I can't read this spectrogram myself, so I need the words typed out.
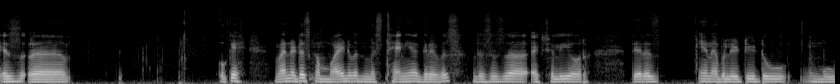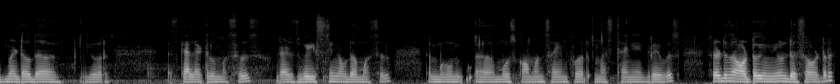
is uh, okay when it is combined with myasthenia gravis this is uh, actually or there is inability to movement of the your skeletal muscles that is wasting of the muscle the uh, most common sign for myasthenia gravis. So it is an autoimmune disorder.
